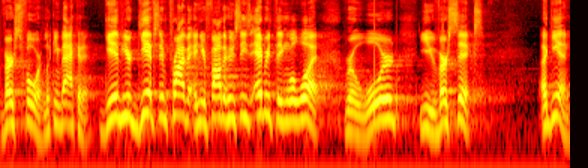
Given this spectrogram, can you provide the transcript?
verse 4, looking back at it. Give your gifts in private, and your Father who sees everything will what? Reward you. Verse 6. Again,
